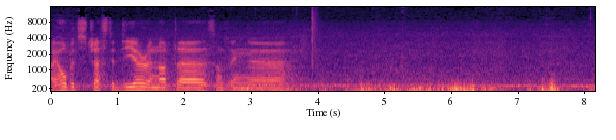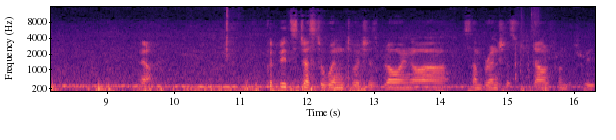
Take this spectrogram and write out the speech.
I hope it's just a deer and not uh, something uh, yeah. Could be it's just the wind which is blowing or some branches down from the trees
